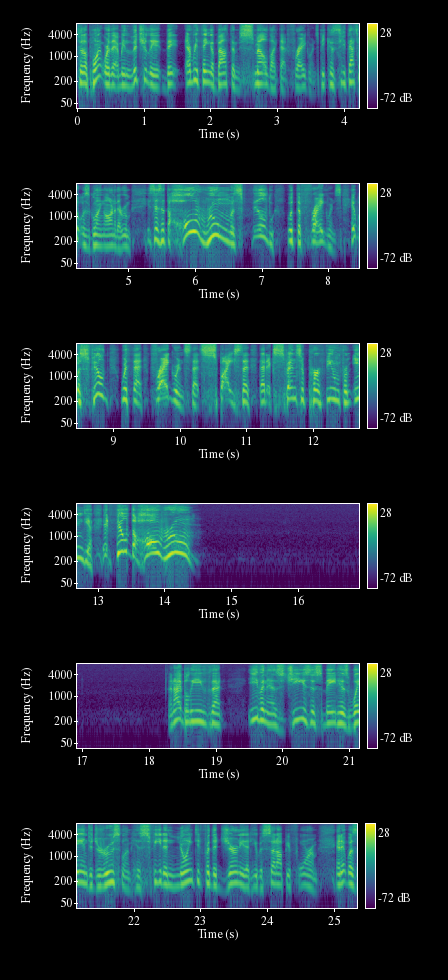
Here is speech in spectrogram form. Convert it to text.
to the point where they, I mean, literally, they, everything about them smelled like that fragrance because, see, that's what was going on in that room. It says that the whole room was filled with the fragrance. It was filled with that fragrance, that spice, that, that expensive perfume from India. It filled the whole room. And I believe that even as Jesus made his way into Jerusalem, his feet anointed for the journey that he was set out before him. And it was,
